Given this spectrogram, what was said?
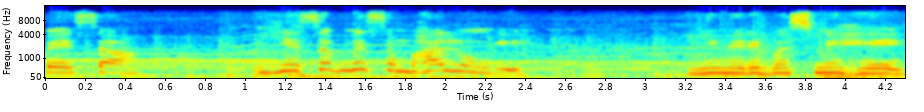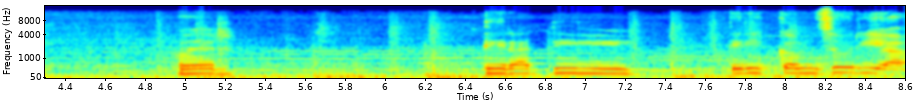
पैसा, ये सब मैं संभाल लूँगी। ये मेरे बस में है, पर तेरा दिल, तेरी कमजोरियाँ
